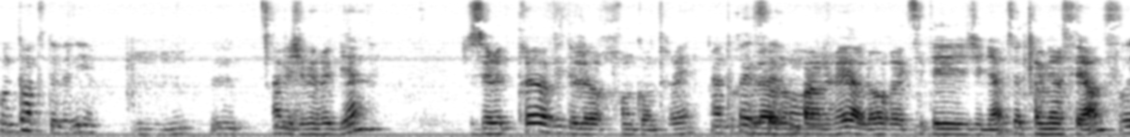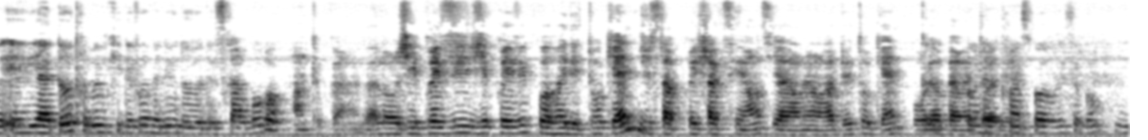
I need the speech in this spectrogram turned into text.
contentes de venir. Mhm. Mm. Ah, mais je verrai bien. Je serais très ravi de leur rencontrer. En tout cas, Vous en parlerez alors euh, c'était génial cette première séance. Oui, et il y a d'autres même qui devraient venir de, de Scarborough. En tout cas, alors j'ai prévu, j'ai prévu pour eux des tokens. Juste après chaque séance, il y en aura deux tokens pour leur permettre Pour le de, transport, oui, c'est bon. Mhm.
